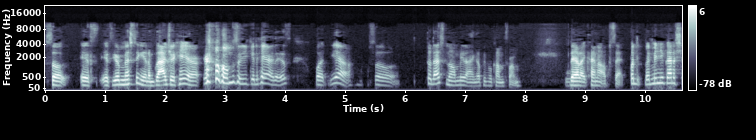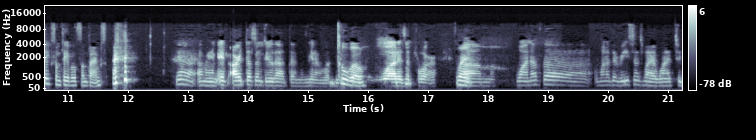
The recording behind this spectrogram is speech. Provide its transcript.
so if if you're missing it, I'm glad you're here, so you can hear this. But yeah, so so that's normally the angle people come from. They're like kind of upset, but but I mean, you gotta shake some tables sometimes. yeah i mean if art doesn't do that then you know what like Who will? what is it for Right. um one of the one of the reasons why i wanted to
